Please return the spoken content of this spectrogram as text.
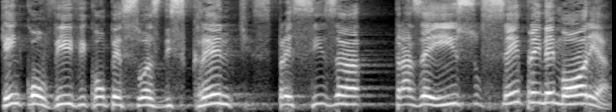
Quem convive com pessoas descrentes precisa trazer isso sempre em memória.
